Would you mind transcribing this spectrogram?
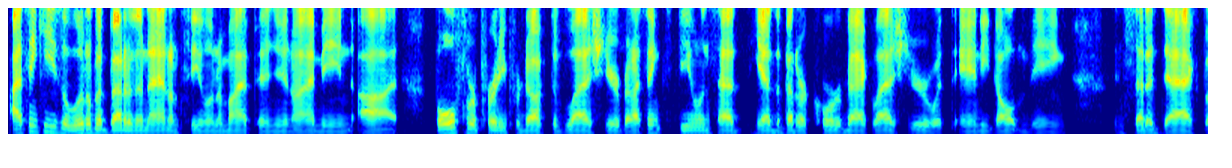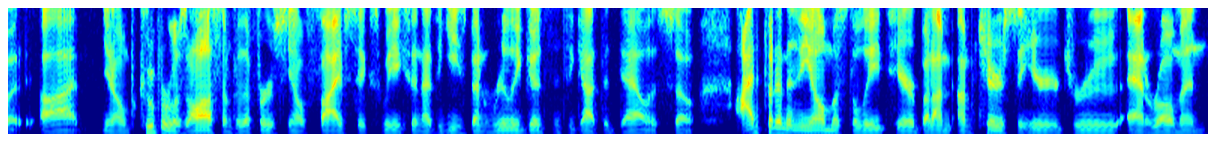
I think he's a little bit better than Adam Thielen in my opinion. I mean, uh, both were pretty productive last year, but I think Thielen's had he had the better quarterback last year with Andy Dalton being instead of Dak. But uh, you know, Cooper was awesome for the first, you know, five, six weeks, and I think he's been really good since he got to Dallas. So I'd put him in the almost elite tier, but I'm I'm curious to hear Drew and Roman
